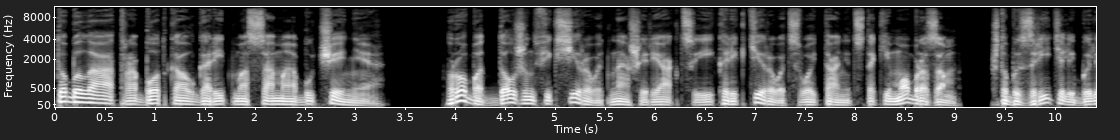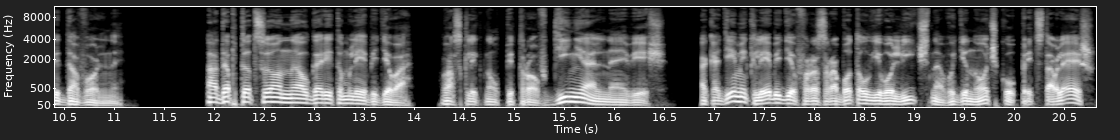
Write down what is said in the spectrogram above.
То была отработка алгоритма самообучения. Робот должен фиксировать наши реакции и корректировать свой танец таким образом, чтобы зрители были довольны. «Адаптационный алгоритм Лебедева», — воскликнул Петров. «Гениальная вещь. Академик Лебедев разработал его лично, в одиночку, представляешь?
